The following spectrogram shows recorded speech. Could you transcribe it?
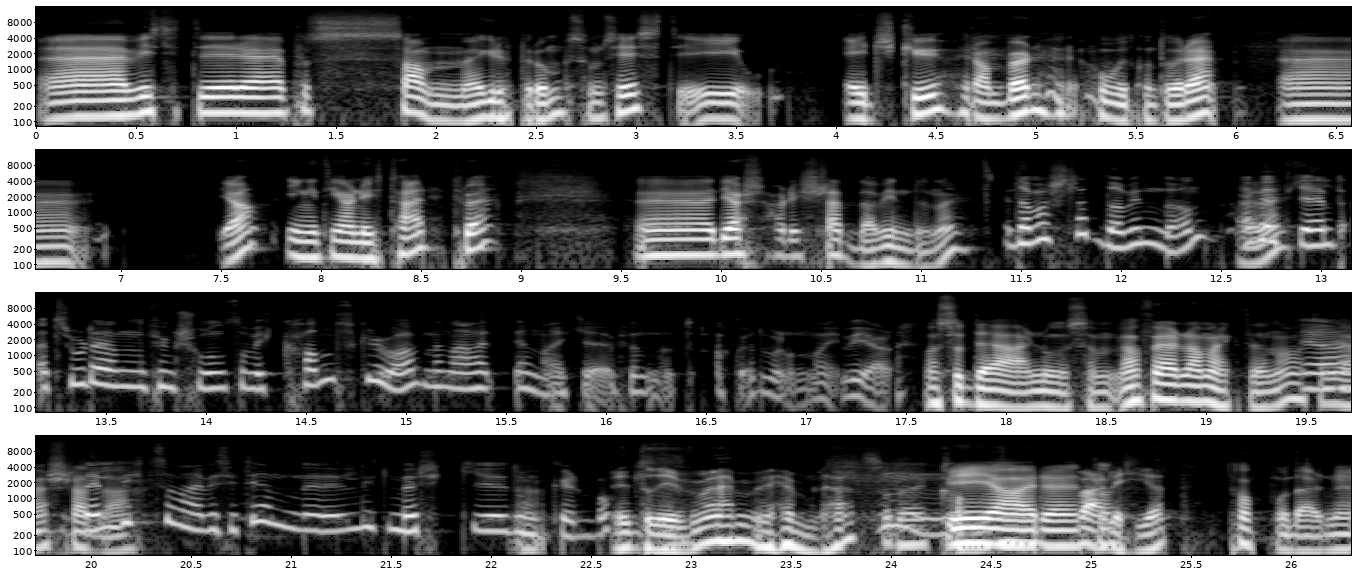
Eh, vi sitter eh, på samme grupperom som sist, i HQ, Rambøll, hovedkontoret. Eh, ja, ingenting er nytt her, tror jeg. Eh, de har, har de sladda vinduene? De har sladda vinduene. Jeg vet ikke helt. Jeg tror det er en funksjon som vi kan skru av, men jeg har ennå ikke funnet ut akkurat hvordan vi gjør det. Altså det er noe som Ja, for jeg la merke til det nå. Ja, de det er litt sånn her, Vi sitter i en eh, litt mørk, dunkel dunkel Vi boks. driver med hem- hemmelighet, så det Mm. kan Vi har, uh, være litt. Toppmoderne.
